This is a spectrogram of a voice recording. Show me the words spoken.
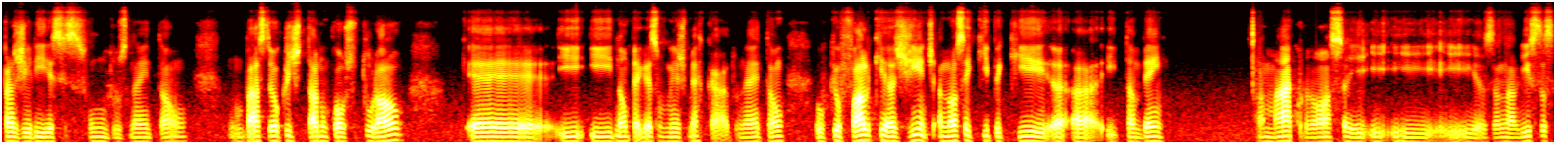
Para gerir esses fundos, né? Então não basta eu acreditar no call estrutural, é, e, e, não pegar esse movimento de mercado, né? Então, o que eu falo é que a gente, a nossa equipe aqui a, a, e também a macro nossa e, e, e, os analistas,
